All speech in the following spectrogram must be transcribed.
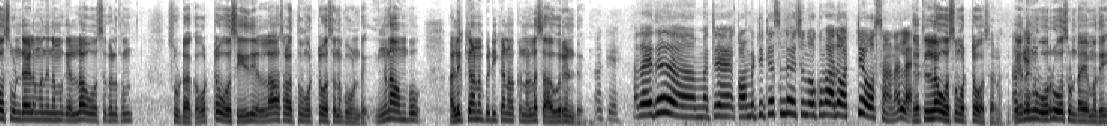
ഓസ് ഉണ്ടായാലും മതി. നമുക്ക് എല്ലാ ഓസുകൾക്കും സൂട്ടാക്കാം ഒറ്റ ഓസ് ഇത് എല്ലാ സ്ഥലത്തും ഒറ്റ ഓസ് തന്നെ പോകുന്നുണ്ട് ഇങ്ങനെ ആകുമ്പോൾ അളിക്കാനും പിടിക്കാനും ഒക്കെ നല്ല സൗകര്യമുണ്ട്. അതായത് മറ്റേ കോമ്പറ്റീറ്റേഴ്സിന്റെ വെച്ച് നോക്കുമ്പോൾ അത് ഒറ്റ ഓസ് ആണ് അല്ലേ? എല്ലാ ഓസും ഒറ്റ ഓസാണ് ഏതെങ്കിലും ഒരു ഓസ് ഉണ്ടായാൽ മതി.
